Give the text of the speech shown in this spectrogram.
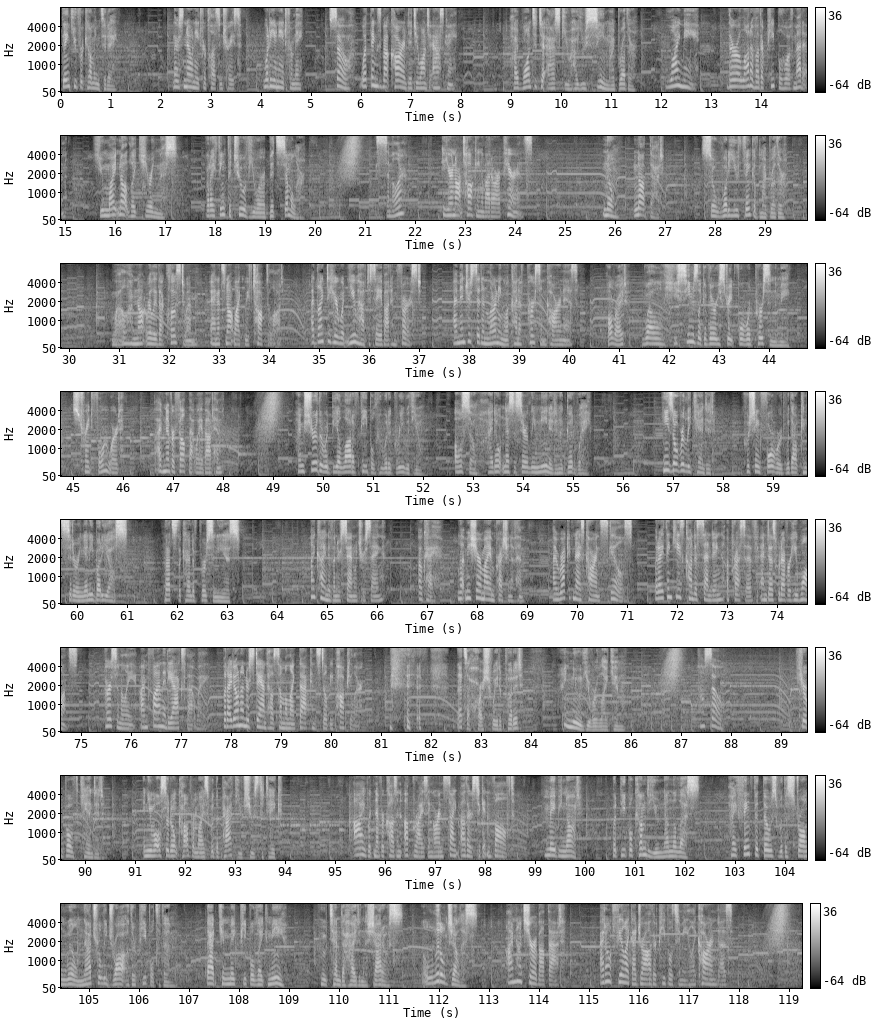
Thank you for coming today. There's no need for pleasantries. What do you need from me? So, what things about Karin did you want to ask me? I wanted to ask you how you see my brother. Why me? There are a lot of other people who have met him. You might not like hearing this, but I think the two of you are a bit similar. Similar? You're not talking about our appearance. No, not that. So what do you think of my brother? Well, I'm not really that close to him, and it's not like we've talked a lot. I'd like to hear what you have to say about him first. I'm interested in learning what kind of person Karin is. Alright. Well, he seems like a very straightforward person to me. Straightforward. I've never felt that way about him. I'm sure there would be a lot of people who would agree with you. Also, I don't necessarily mean it in a good way. He's overly candid, pushing forward without considering anybody else. That's the kind of person he is. I kind of understand what you're saying. Okay, let me share my impression of him. I recognize Karin's skills, but I think he's condescending, oppressive, and does whatever he wants. Personally, I'm fine that he acts that way, but I don't understand how someone like that can still be popular. That's a harsh way to put it. I knew you were like him. How so? You're both candid. And you also don't compromise with the path you choose to take. I would never cause an uprising or incite others to get involved. Maybe not. But people come to you nonetheless. I think that those with a strong will naturally draw other people to them. That can make people like me, who tend to hide in the shadows, a little jealous. I'm not sure about that. I don't feel like I draw other people to me like Karin does.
